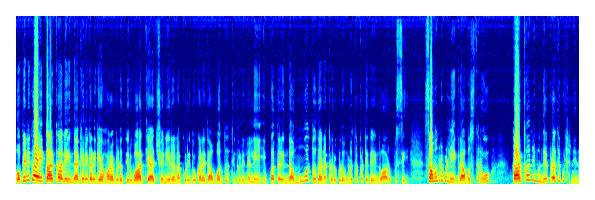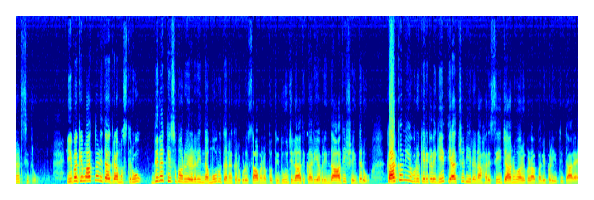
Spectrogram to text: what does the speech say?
ಉಪ್ಪಿನಕಾಯಿ ಕಾರ್ಖಾನೆಯಿಂದ ಕೆರೆಗಳಿಗೆ ಹೊರಬಿಡುತ್ತಿರುವ ತ್ಯಾಜ್ಯ ನೀರನ್ನು ಕುಡಿದು ಕಳೆದ ಒಂದು ತಿಂಗಳಿನಲ್ಲಿ ಇಪ್ಪತ್ತರಿಂದ ಮೂವತ್ತು ದನಕರುಗಳು ಮೃತಪಟ್ಟಿದೆ ಎಂದು ಆರೋಪಿಸಿ ಸಮುದ್ರಬಳ್ಳಿ ಗ್ರಾಮಸ್ಥರು ಕಾರ್ಖಾನೆ ಮುಂದೆ ಪ್ರತಿಭಟನೆ ನಡೆಸಿದರು. ಈ ಬಗ್ಗೆ ಮಾತನಾಡಿದ ಗ್ರಾಮಸ್ಥರು, ದಿನಕ್ಕೆ ಸುಮಾರು ಎರಡರಿಂದ ಮೂರು ದನಕರುಗಳು ಸಾವನ್ನಪ್ಪುತ್ತಿದ್ದು, ಜಿಲ್ಲಾಧಿಕಾರಿ ಅವರಿಂದ ಆದೇಶ ಇದ್ದರೂ ಕಾರ್ಖಾನೆಯವರು ಕೆರೆಗಳಿಗೆ ತ್ಯಾಜ್ಯ ನೀರನ್ನು ಹರಿಸಿ ಜಾನುವಾರುಗಳ ಬಲಿ ಪಡೆಯುತ್ತಿದ್ದಾರೆ.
